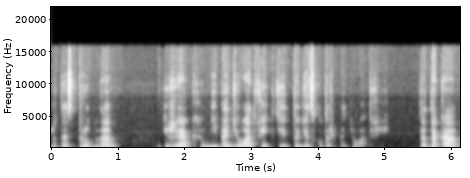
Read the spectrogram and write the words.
że to jest trudne i że jak mi będzie łatwiej, to dziecku też będzie łatwiej. To taka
